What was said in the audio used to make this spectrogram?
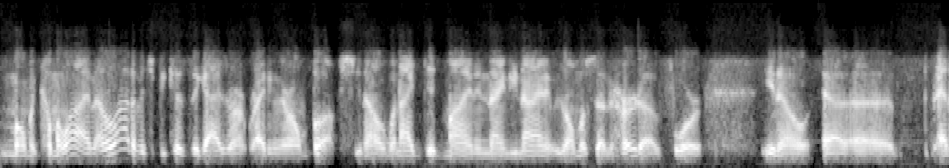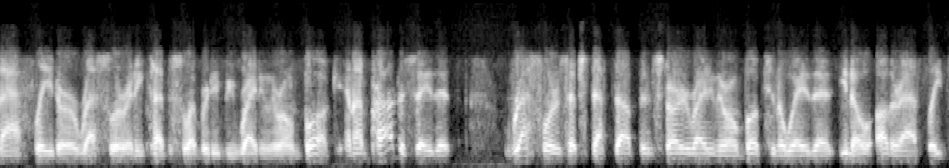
moment come alive, and a lot of it's because the guys aren't writing their own books. You know, when I did mine in '99, it was almost unheard of for you know, uh, uh, an athlete or a wrestler or any type of celebrity to be writing their own book. And I'm proud to say that wrestlers have stepped up and started writing their own books in a way that, you know, other athletes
